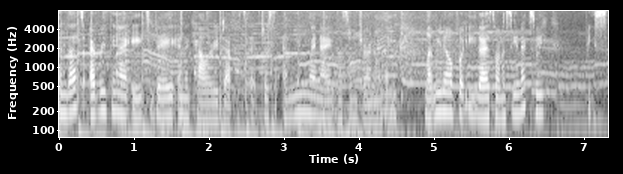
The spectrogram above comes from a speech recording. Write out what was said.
And that's everything I ate today in a calorie deficit, just ending my night with some journaling. Let me know what you guys want to see next week. Peace.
